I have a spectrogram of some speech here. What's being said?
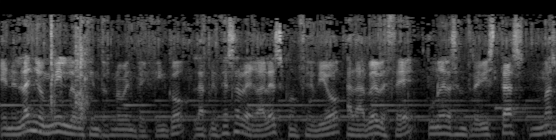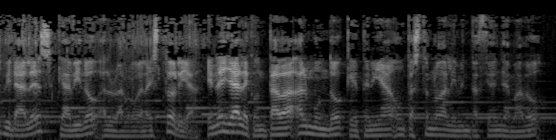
En el año 1995, la princesa de Gales concedió a la BBC una de las entrevistas más virales que ha habido a lo largo de la historia. En ella le contaba al mundo que tenía un trastorno de alimentación llamado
